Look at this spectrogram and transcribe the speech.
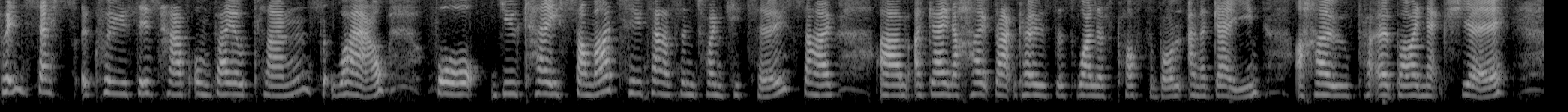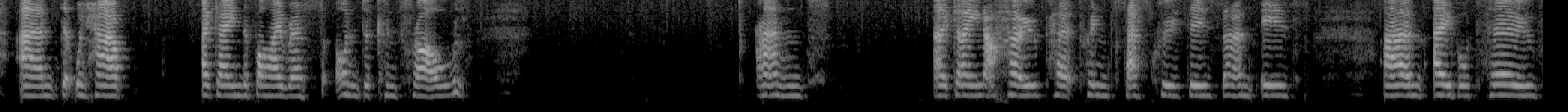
Princess Cruises have unveiled plans, wow, for UK summer 2022 so um, again I hope that goes as well as possible. And again I hope uh, by next year um, that we have again the virus under control. And again I hope uh, Princess Cruises um, is um, able to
